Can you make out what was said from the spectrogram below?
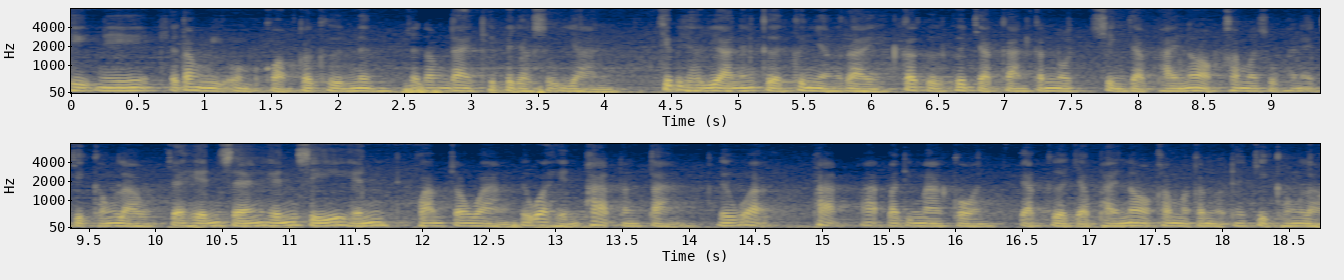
ทินี้จะต้องมีองค์ประกอบก็คือหนึ่งจะต้องได้ที่ปัจจสุญญาณที่ปัจจสุญญาณนั้นเกิดขึ้นอย่างไร ก็คือขึ้นจากการกำหนดสิ่งจากภายนอกเข้ามาสู่ภายในจิตของเรา จะเห็นแสงเห็นสีเห็นความสว่าง หรือว่าเห็นภาพต่างๆ หรือว่า ภาพพระปฏิมากรจากเกิดจากภายนอกเข้ามากำหนดในจิตของเรา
